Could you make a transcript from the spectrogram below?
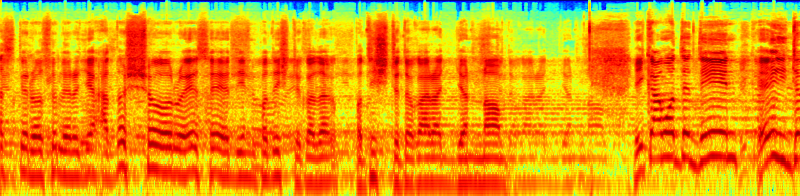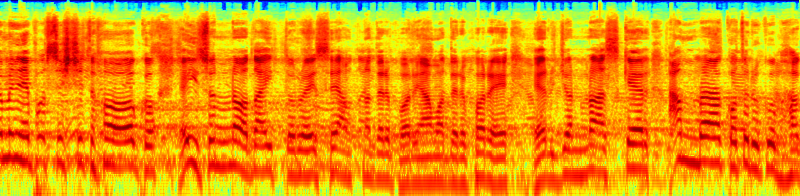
আজকে রসুলের যে আদর্শ রয়েছে, দিন প্রতিষ্ঠিত প্রতিষ্ঠিত করার জন্য। ইকামতের দিন এই জমিনে প্রতিষ্ঠিত হোক, এই জন্য দায়িত্ব রয়েছে আপনাদের পরে, আমাদের পরে। এর জন্য আজকের আমরা কতটুকু ভাগ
